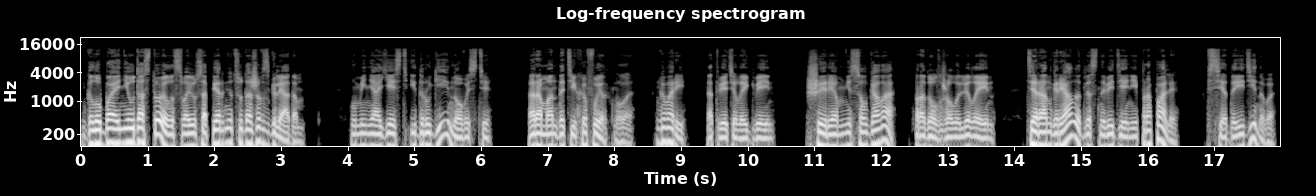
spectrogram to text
Голубая не удостоила свою соперницу даже взглядом. — У меня есть и другие новости. Романда тихо фыркнула. — Говори, — ответила Игвейн. — Шириам не солгала, — продолжила Лилейн. — Тирангриалы для сновидений пропали. Все до единого. —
